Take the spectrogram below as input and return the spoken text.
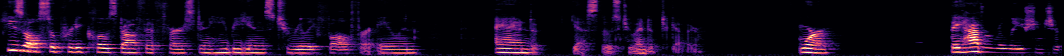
He's also pretty closed off at first, and he begins to really fall for Aelin. And yes, those two end up together. Or they have a relationship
